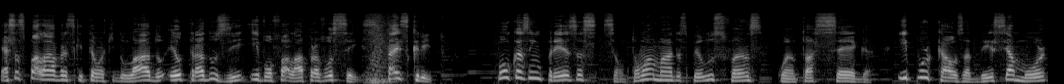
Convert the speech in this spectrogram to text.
Essas palavras que estão aqui do lado eu traduzi e vou falar para vocês. Tá escrito. Poucas empresas são tão amadas pelos fãs quanto a SEGA. E por causa desse amor,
